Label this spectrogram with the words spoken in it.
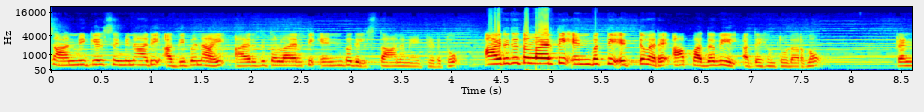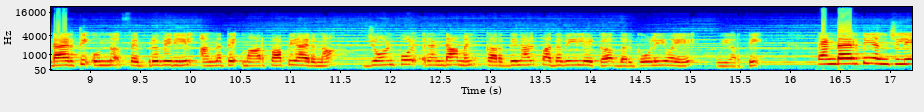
സാൻ മിഗേൽ സെമിനാരി അധിപനായി ആയിരത്തി തൊള്ളായിരത്തി എൺപതിൽ സ്ഥാനമേറ്റെടുത്തു. ആയിരത്തി തൊള്ളായിരത്തി എൺപത്തി എട്ട് വരെ ആ പദവിയിൽ അദ്ദേഹം തുടർന്നു. രണ്ടായിരത്തി ഒന്ന് ഫെബ്രുവരിയിൽ അന്നത്തെ മാർപ്പാപ്പയായിരുന്ന ജോൺ പോൾ രണ്ടാമൻ കർദിനാൾ പദവിയിലേക്ക് ബെർഗോളിയോയെ ഉയർത്തി. രണ്ടായിരത്തി അഞ്ചിലെ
